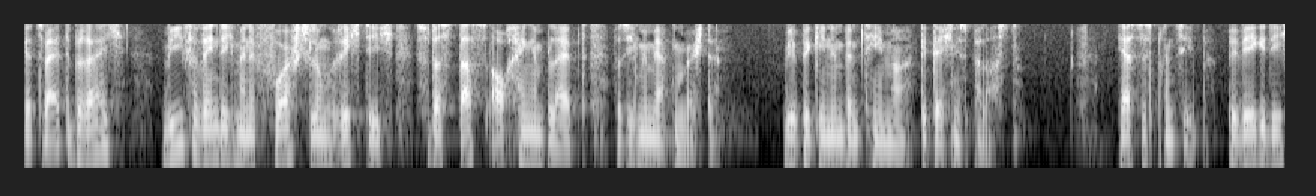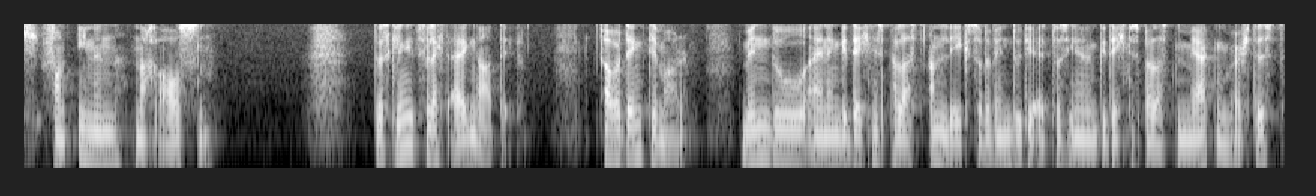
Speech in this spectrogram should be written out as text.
Der zweite Bereich, wie verwende ich meine Vorstellung richtig, sodass das auch hängen bleibt, was ich mir merken möchte. Wir beginnen beim Thema Gedächtnispalast. Erstes Prinzip, bewege dich von innen nach außen. Das klingt jetzt vielleicht eigenartig, aber denk dir mal, wenn du einen Gedächtnispalast anlegst oder wenn du dir etwas in einem Gedächtnispalast merken möchtest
